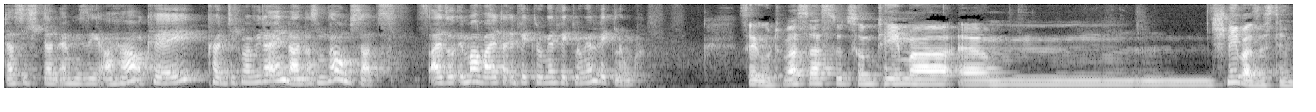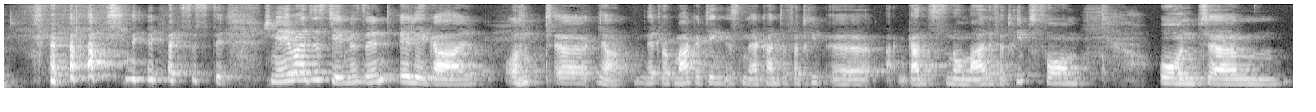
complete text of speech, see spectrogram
dass ich dann irgendwie sehe, aha, okay, könnte ich mal wieder ändern. Das ist ein Glaubenssatz. Das ist also immer weiter Entwicklung, Entwicklung, Entwicklung. Sehr gut. Was sagst du zum Thema ähm, Schneeballsystem? Schneeballsystem. Schneeballsysteme sind illegal. Und äh, ja, Network Marketing ist eine erkannte Vertrieb, äh, ganz normale Vertriebsform. Und ähm,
